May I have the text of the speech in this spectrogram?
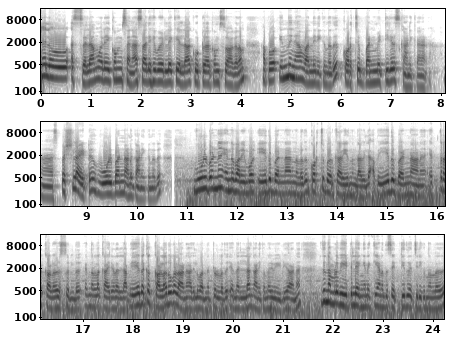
ഹലോ അസ്സലാമു അലൈക്കും സനാ സാലിഹ് വീട്ടിലേക്ക് എല്ലാ കൂട്ടുകാർക്കും സ്വാഗതം. അപ്പോൾ ഇന്ന് ഞാൻ വന്നിരിക്കുന്നത് കുറച്ച് ബൺ മെറ്റീരിയൽസ് കാണിക്കാനാണ്. സ്പെഷ്യലായിട്ട് വൂൾ ബണ്ണാണ് കാണിക്കുന്നത്. വൂൾ ബണ്ണ് എന്ന് പറയുമ്പോൾ ഏത് ബണ്ണാണെന്നുള്ളത് കുറച്ച് പേർക്ക് അറിയുന്നുണ്ടാവില്ല. അപ്പോൾ ഏത് ബണ്ണാണ് എത്ര കളേഴ്സ് ഉണ്ട് എന്നുള്ള കാര്യങ്ങളെല്ലാം ഏതൊക്കെ കളറുകളാണ് അതിൽ വന്നിട്ടുള്ളത് എന്നെല്ലാം കാണിക്കുന്ന ഒരു വീഡിയോ ആണ്. ഇത് നമ്മൾ വീട്ടിൽ എങ്ങനെയൊക്കെയാണ് ഇത് സെറ്റ് ചെയ്ത് വെച്ചിരിക്കുന്നുള്ളത്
